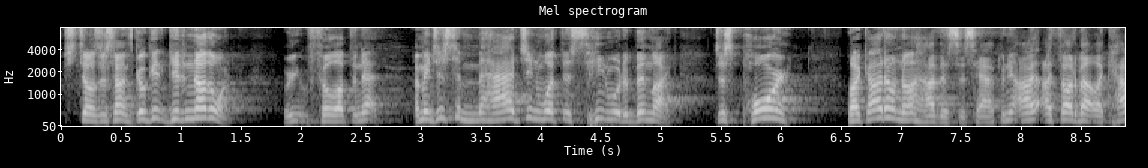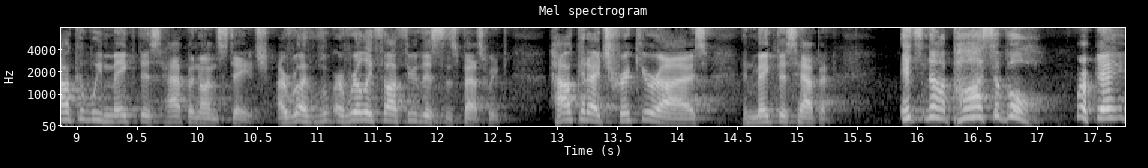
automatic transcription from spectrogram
She tells her sons, go get, get another one. We fill up the net. I mean, just imagine what this scene would have been like. Just pouring. Like, I don't know how this is happening. I, I thought about, like, how could we make this happen on stage? I, I really thought through this this past week. How could I trick your eyes and make this happen? It's not possible, okay?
